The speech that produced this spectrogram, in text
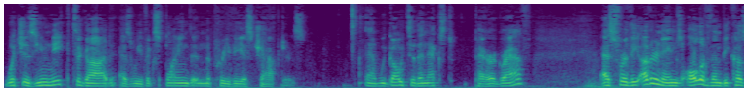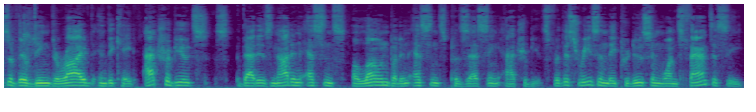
which is unique to God, as we've explained in the previous chapters. And we go to the next paragraph. As for the other names, all of them, because of their being derived, indicate attributes, that is, not an essence alone, but an essence possessing attributes. For this reason, they produce in one's fantasy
